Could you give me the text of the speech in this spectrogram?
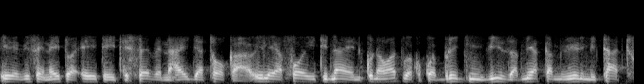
ile visa inaitwa 887 na haijatoka, ile ya 489. Kuna watu wako kwa bridging visa miaka miwili mitatu.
